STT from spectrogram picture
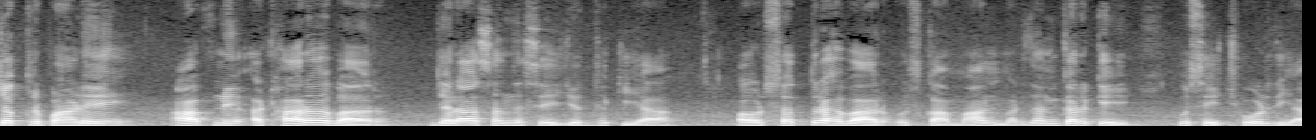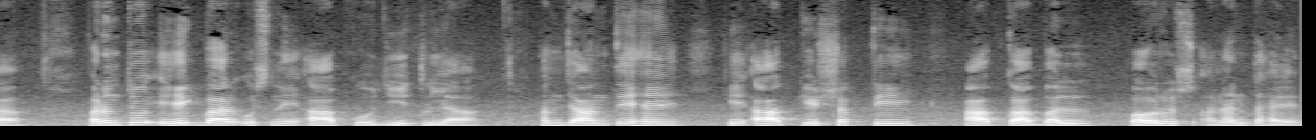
चक्रपाणे, आपने अठारह बार जरासंध से युद्ध किया और सत्रह बार उसका मान मर्दन करके उसे छोड़ दिया। परंतु एक बार उसने आपको जीत लिया। हम जानते हैं कि आपकी शक्ति, आपका बल पौरुष अनंत है।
